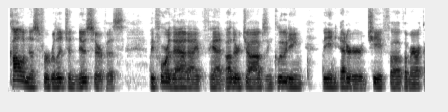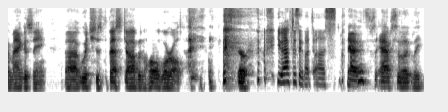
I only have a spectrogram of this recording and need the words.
columnist for Religion News Service. Before that, I've had other jobs, including being editor in chief of America Magazine, uh, which is the best job in the whole world. so, you have to say that to us. yes, absolutely.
